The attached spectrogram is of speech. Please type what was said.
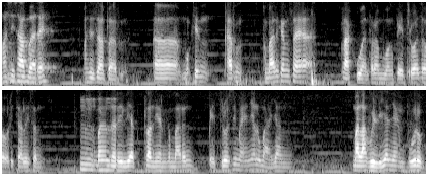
Masih sabar ya? Masih sabar. Uh, mungkin karena kemarin kan saya ragu antara buang Pedro atau Richarlison. Hmm. Cuman dari lihat pertandingan kemarin Pedro sih mainnya lumayan. Malah William yang buruk.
